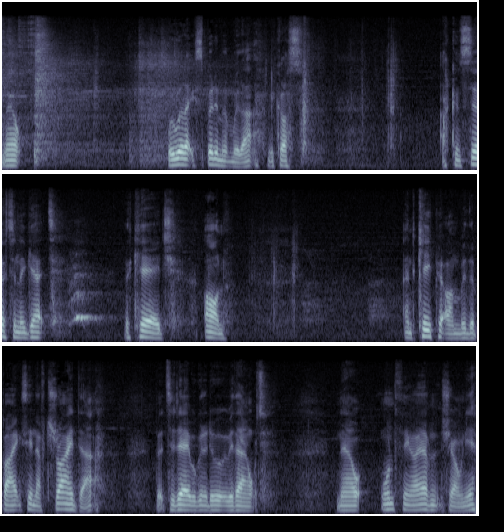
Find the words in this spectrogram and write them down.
Now, we will experiment with that because I can certainly get the cage on and keep it on with the bikes in. I've tried that, but today we're going to do it without. Now, one thing I haven't shown you,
